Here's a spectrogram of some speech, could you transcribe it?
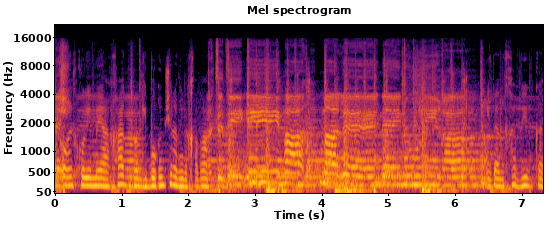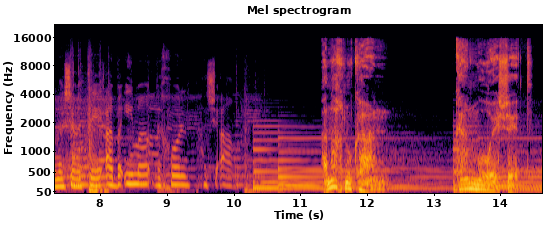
לאורך כל ימי החג עם הגיבורים של המלחמה. תדעי אמא מה לעינינו נראה. עידן חביב כאן אשר את אבא, אמא וכל השאר. אנחנו כאן. כאן מורשת.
